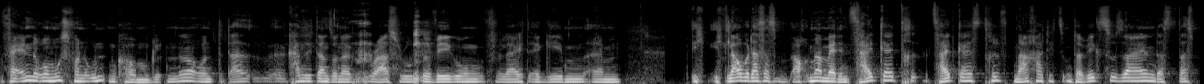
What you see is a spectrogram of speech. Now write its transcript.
Veränderung muss von unten kommen. Ne? Und da kann sich dann so eine Grassroot-Bewegung vielleicht ergeben. Ähm, ich, ich, glaube, dass das auch immer mehr den Zeitgeist, Zeitgeist, trifft, nachhaltig unterwegs zu sein, dass das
